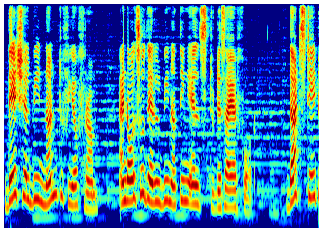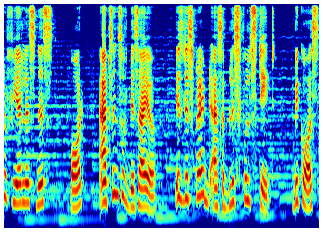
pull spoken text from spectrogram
there shall be none to fear from, and also there will be nothing else to desire for. That state of fearlessness or absence of desire is described as a blissful state because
